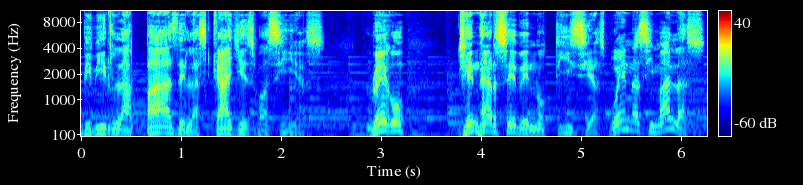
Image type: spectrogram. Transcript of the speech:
vivir la paz de las calles vacías. Luego, llenarse de noticias buenas y malas.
